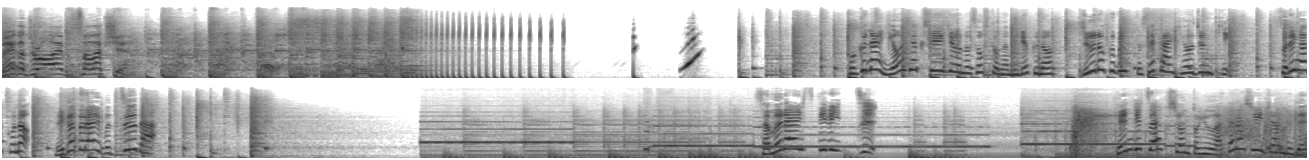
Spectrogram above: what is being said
メガドライブセレクション国内400種以上のソフトが魅力の16ビット世界標準機。それがこのメガドライブ2だ。サムライスピリッツ。剣術アクションという新しいジャンルで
